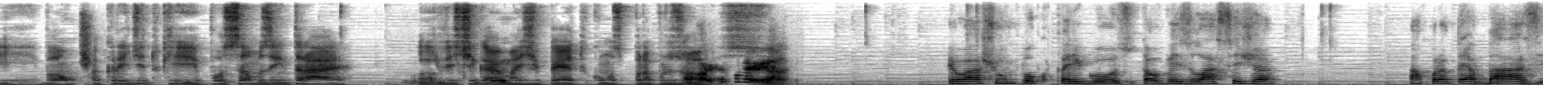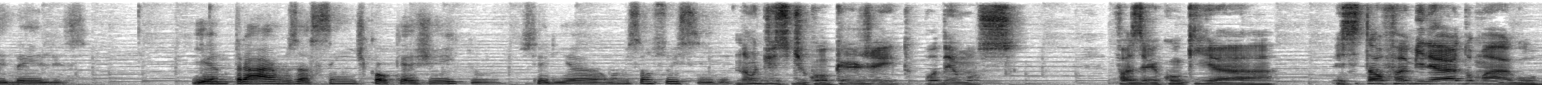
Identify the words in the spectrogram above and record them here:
E, bom, acredito que possamos entrar e investigar mais de perto com os próprios olhos. Eu acho um pouco perigoso. Talvez lá seja a própria base deles. E entrarmos assim de qualquer jeito seria uma missão suicida. Não disse de qualquer jeito. Podemos fazer com que a esse tal familiar do mago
